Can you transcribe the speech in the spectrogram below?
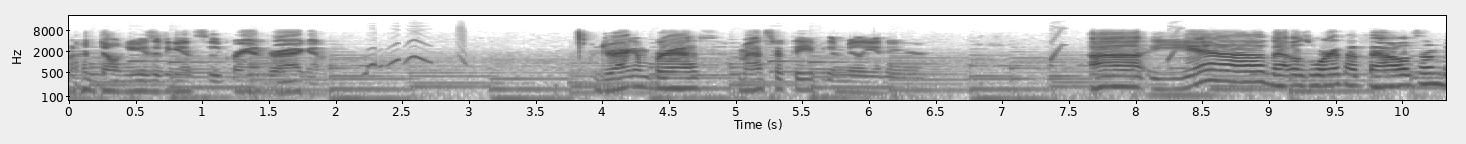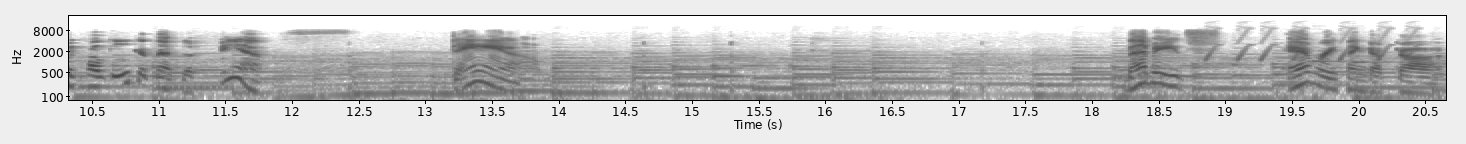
Don't use it against the Grand Dragon. Dragon Breath, Master Thief, and Millionaire. Uh, yeah, that was worth a thousand because look at that defense. Damn. That beats everything I've got.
